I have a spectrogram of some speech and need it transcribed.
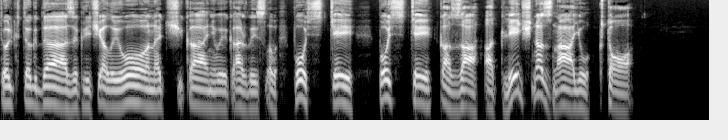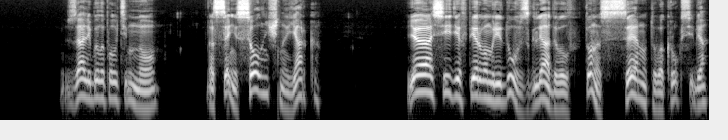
Только тогда закричал и он, отчеканивая каждое слово. «Пусти, пусти, коза, отлично знаю, кто!» В зале было полутемно, на сцене солнечно, ярко. Я, сидя в первом ряду, взглядывал то на сцену, то вокруг себя.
